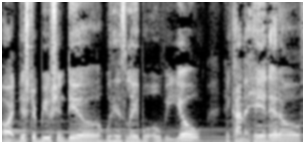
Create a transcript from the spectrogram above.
or a distribution deal with his label OVO, and kind of head that off.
